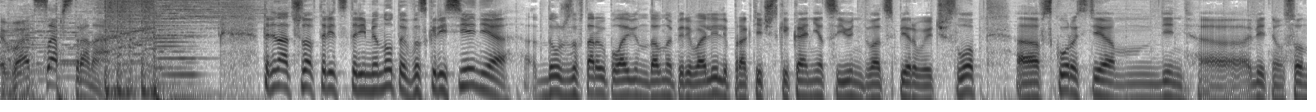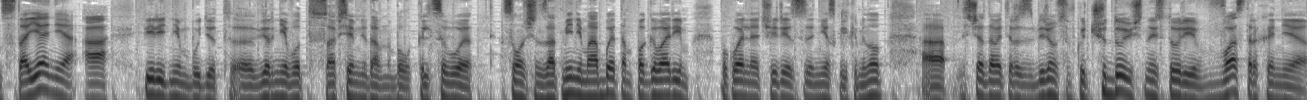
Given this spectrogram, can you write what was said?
Ватсап-страна! 13 часов 33 минуты. Воскресенье. Да уже за вторую половину давно перевалили. Практически конец июня, 21 число. А, в скорости день а, летнего солнцестояния, а перед ним будет, э, вернее, вот совсем недавно было кольцевое солнечное затмение. Мы об этом поговорим буквально через несколько минут. А, сейчас давайте разберемся в какой чудовищной истории в Астрахане.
